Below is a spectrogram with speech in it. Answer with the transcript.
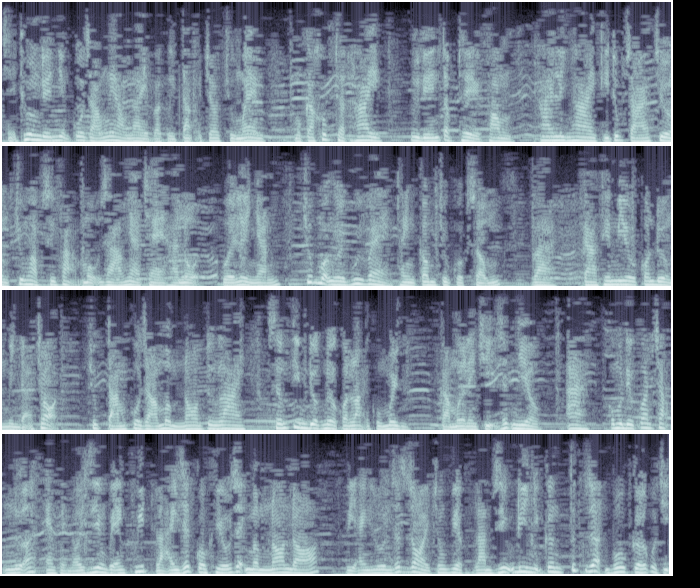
sẽ thương đến những cô giáo nghèo này Và gửi tặng cho chúng em một ca khúc thật hay. Gửi đến tập thể phòng 202 ký túc xá trường Trung học sư phạm Mẫu giáo Nhà Trẻ Hà Nội Với lời nhắn chúc mọi người vui vẻ, thành công trong cuộc sống. Và càng thêm yêu con đường mình đã chọn. Chúc tám cô giáo mầm non tương lai sớm tìm được nửa còn lại của mình. Cảm ơn anh chị rất nhiều. À, có một điều quan trọng nữa, em phải nói riêng với anh Quýt là anh rất có khiếu dạy mầm non đó, vì anh luôn rất giỏi trong việc làm dịu đi những cơn tức giận vô cớ của chị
